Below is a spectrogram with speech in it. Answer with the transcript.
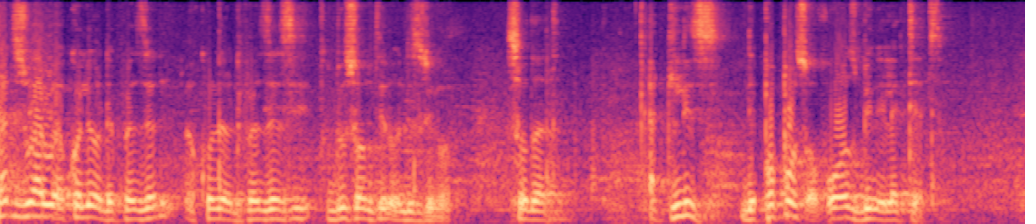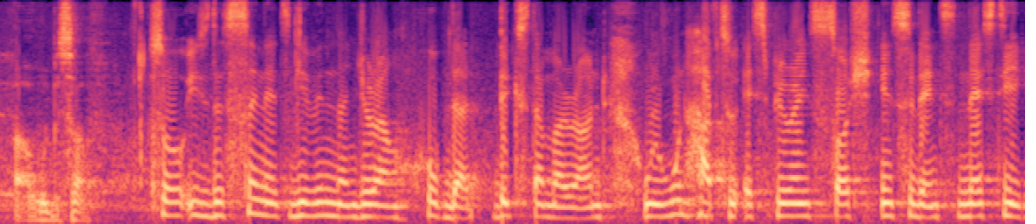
That is why we are calling on the president, calling on the presidency to do something on this river, so that at least the purpose of us being elected uh, will be served. So is the Senate giving Nigerian hope that this time around we won't have to experience such incidents next year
